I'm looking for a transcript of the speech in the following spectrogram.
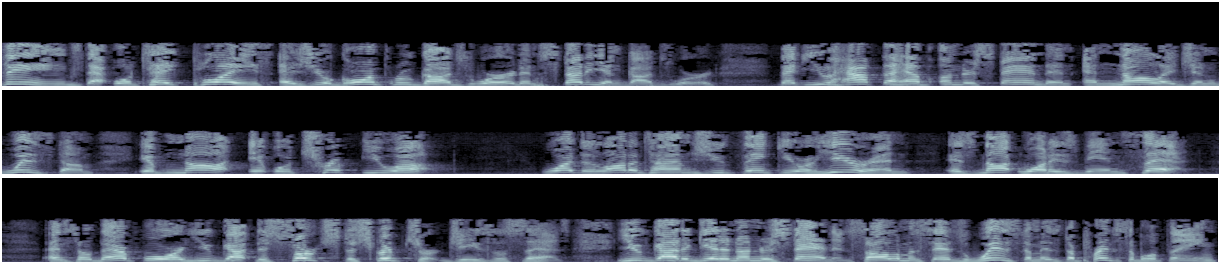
things that will take place as you're going through God's Word and studying God's Word that you have to have understanding and knowledge and wisdom. If not, it will trip you up. What a lot of times you think you're hearing is not what is being said. And so therefore you've got to search the scripture, Jesus says. You've got to get an understanding. Solomon says wisdom is the principal thing.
